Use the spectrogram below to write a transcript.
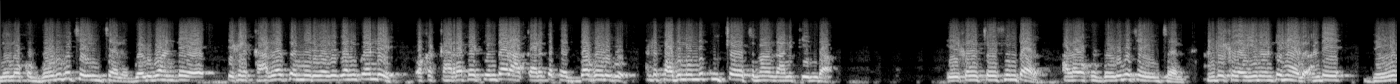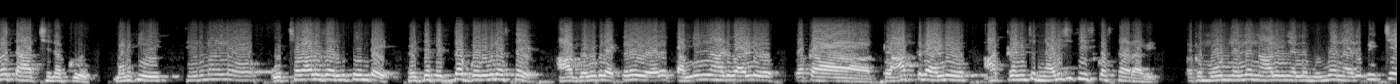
నేను ఒక గొడుగు చేయించాను. గొడుగు అంటే ఇక్కడ కర్రతో మీరు వెళ్ళగనుకోండి ఒక కర్ర పెట్టుంటారు ఆ కర్రతో పెద్ద గొడుగు. అంటే పది మంది కూర్చోవచ్చు మనం దాని కింద. ఇక్కడ చేస్తుంటారు అలా ఒక గొడుగు చేయించాను. అంటే ఇక్కడ ఈయన అంటున్నాడు అంటే దేవతార్చనకు మనకి తిరుమలలో ఉత్సవాలు జరుగుతుంటాయి పెద్ద పెద్ద గొడుగులు వస్తాయి. ఆ గొడుగులు ఎక్కడో ఎవరో తమిళనాడు వాళ్ళు ఒక క్లాత్ వాళ్ళు అక్కడి నుంచి నడిచి తీసుకొస్తారు అవి. ఒక మూడు నెలలు నాలుగు నెలల ముందే నడిపించి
